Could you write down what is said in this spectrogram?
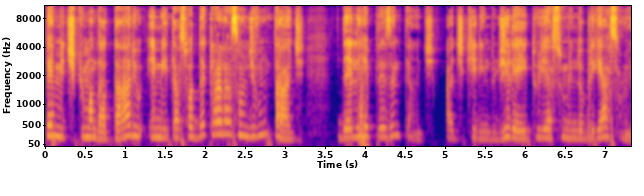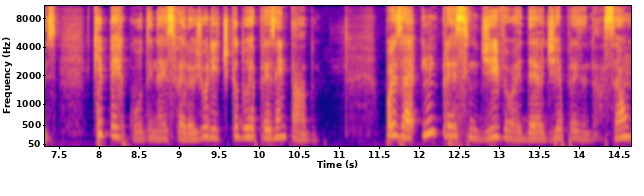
permite que o mandatário emita a sua declaração de vontade dele representante, adquirindo direito e assumindo obrigações que percutem na esfera jurídica do representado. Pois é imprescindível a ideia de representação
